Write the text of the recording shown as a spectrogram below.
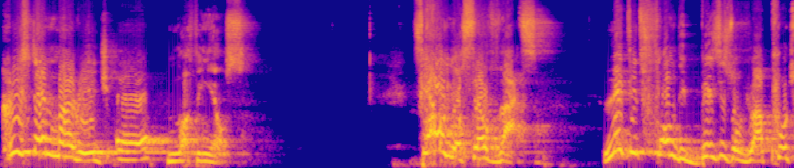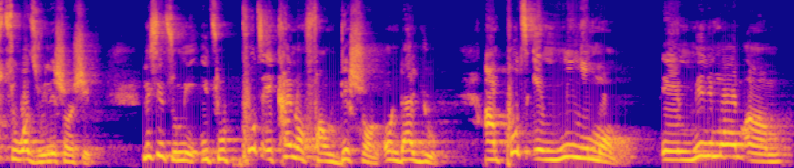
Christian marriage or nothing else. Tell yourself that. Let it form the basis of your approach towards relationship. Listen to me. It will put a kind of foundation under you and put a minimum, a minimum, um,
